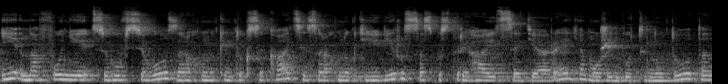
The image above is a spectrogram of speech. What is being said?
І на фоні цього всього, за рахунок інтоксикації, за рахунок дії віруса, спостерігається діарея, можуть бути нудота,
